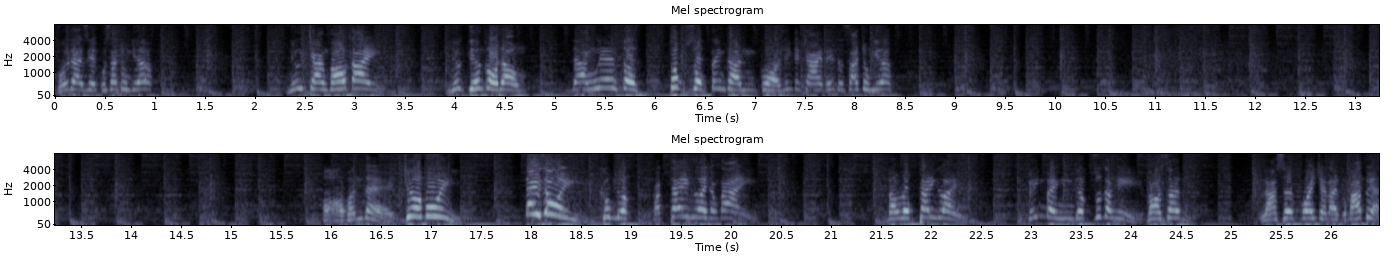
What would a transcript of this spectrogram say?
với đại diện của xã trung nghĩa những tràng pháo tay những tiếng cổ động đang liên tục thúc giục tinh thần của những chàng trai đến từ xã Trung Nghĩa. Họ vẫn thể chưa vui. Đây rồi, không được và thay người trong tay. Bảo lục thay người. Vĩnh Bình được rút ra nghỉ vào sân. Là sân quay trở lại của bá tuyển.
